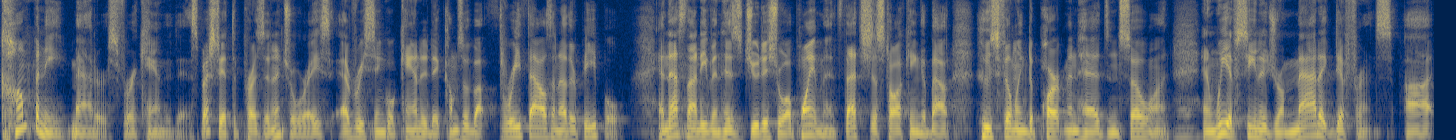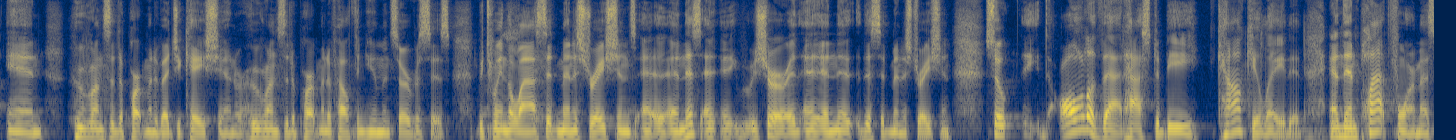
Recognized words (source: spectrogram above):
Company matters for a candidate, especially at the presidential race. Every single candidate comes with about 3,000 other people. And that's not even his judicial appointments. That's just talking about who's filling department heads and so on. And we have seen a dramatic difference uh, in who runs the Department of Education or who runs the Department of Health and Human Services between the last administrations and, and this, and, sure, and, and this administration. So all of that has to be calculated. And then platform, as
